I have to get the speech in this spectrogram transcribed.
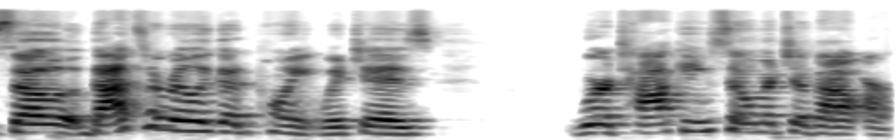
So that's a really good point, which is we're talking so much about our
